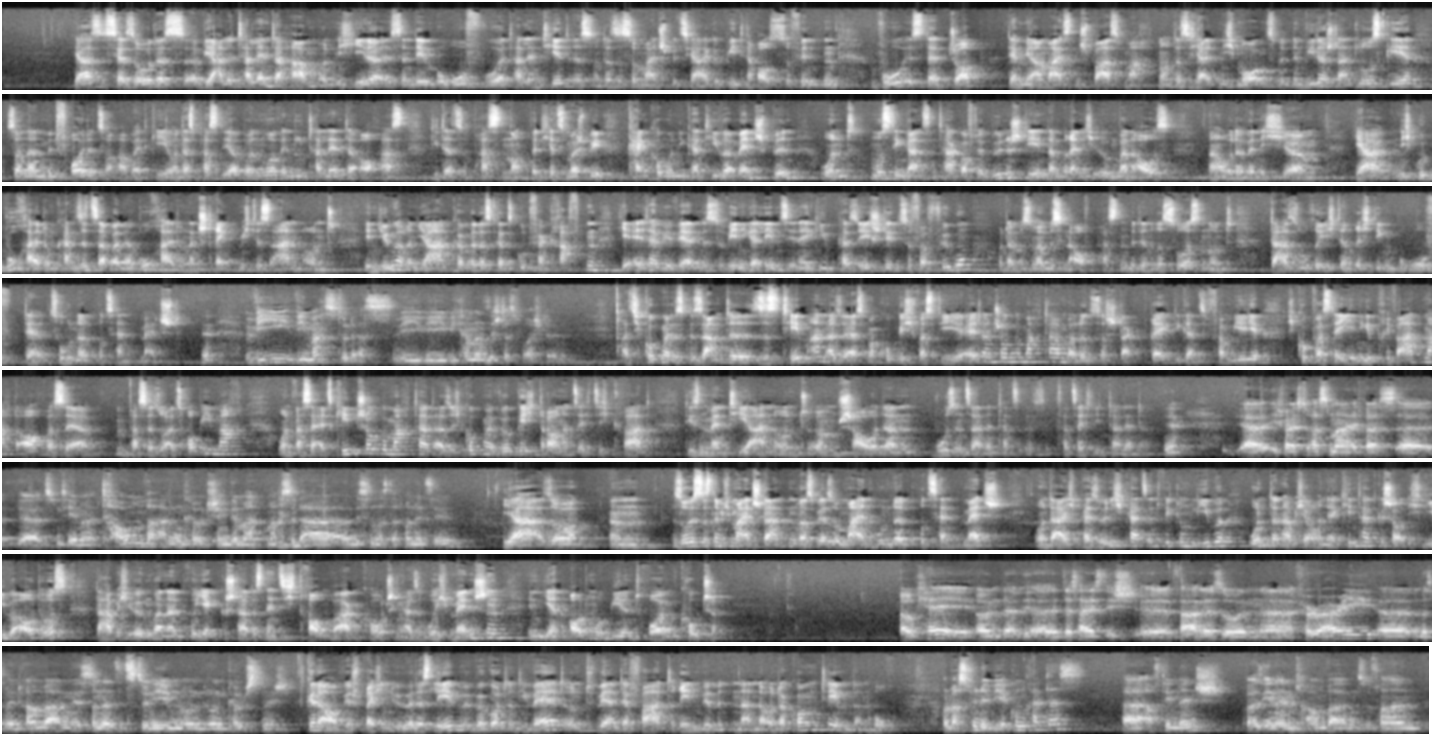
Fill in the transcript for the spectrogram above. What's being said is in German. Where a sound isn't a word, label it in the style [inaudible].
Ja, es ist ja so, dass wir alle Talente haben und nicht jeder ist in dem Beruf, wo er talentiert ist. Und das ist so mein Spezialgebiet herauszufinden, wo ist der Job, der mir am meisten Spaß macht. Ne? Dass ich halt nicht morgens mit einem Widerstand losgehe, sondern mit Freude zur Arbeit gehe. Und das passt dir aber nur, wenn du Talente auch hast, die dazu passen. Ne? Wenn ich jetzt zum Beispiel kein kommunikativer Mensch bin und muss den ganzen Tag auf der Bühne stehen, dann brenne ich irgendwann aus. Ne? Oder wenn ich ähm, ja, nicht gut Buchhaltung kann, sitze aber in der Buchhaltung, dann strengt mich das an. Und in jüngeren Jahren können wir das ganz gut verkraften. Je älter wir werden, desto weniger Lebensenergie per se steht zur Verfügung. Und da müssen wir ein bisschen aufpassen mit den Ressourcen. Und da suche ich den richtigen Beruf, der zu 100% matcht. Wie, wie machst du das? Wie, wie, wie kann man sich das vorstellen? Also ich gucke mir das gesamte System an. Also erstmal gucke ich, was die Eltern schon gemacht haben, weil uns das stark prägt, die ganze Familie. Ich gucke, was derjenige privat macht auch, was er, was er so als Hobby macht und was er als Kind schon gemacht hat. Also ich gucke mir wirklich 360 Grad diesen Mentee an und ähm, schaue dann, wo sind seine tats tatsächlichen Talente. Ja. Ich weiß, du hast mal etwas äh, zum Thema Traumwagen-Coaching gemacht. Magst mhm. du da ein bisschen was davon erzählen? Ja, also ähm, so ist es nämlich mal entstanden, was wäre so mein 100% Match. Und da ich Persönlichkeitsentwicklung liebe und dann habe ich auch in der Kindheit geschaut, ich liebe Autos, da habe ich irgendwann ein Projekt gestartet, das nennt sich Traumwagen-Coaching, also wo ich Menschen in ihren automobilen Träumen coache. Okay, und äh, das heißt, ich äh, fahre so ein äh, Ferrari, äh, wenn das mein Traumwagen ist, und dann sitzt du neben und, und coachst mich. Genau, wir sprechen über das Leben, über Gott und die Welt und während der Fahrt reden wir miteinander und da kommen Themen dann hoch. Und was für eine Wirkung hat das äh, auf den Mensch, quasi in einem Traumwagen zu fahren,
